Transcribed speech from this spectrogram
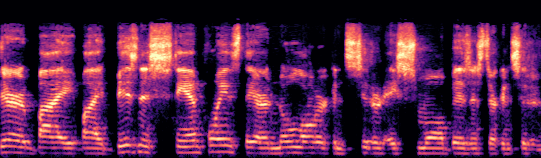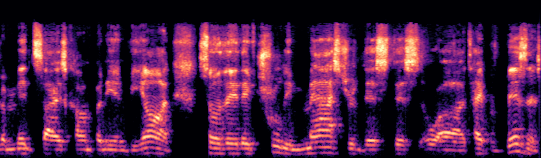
They're, by, by business standpoints, they are no longer considered a small business. They're considered a mid sized company and beyond. So they, they've truly mastered this, this uh, type of business.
